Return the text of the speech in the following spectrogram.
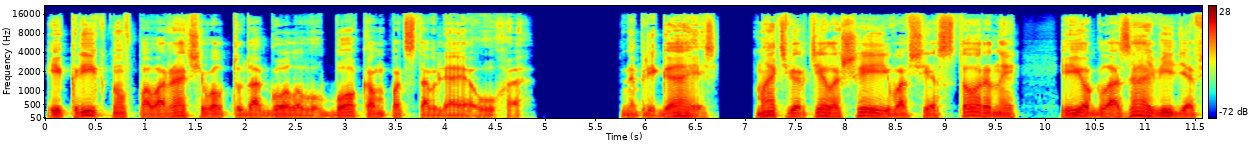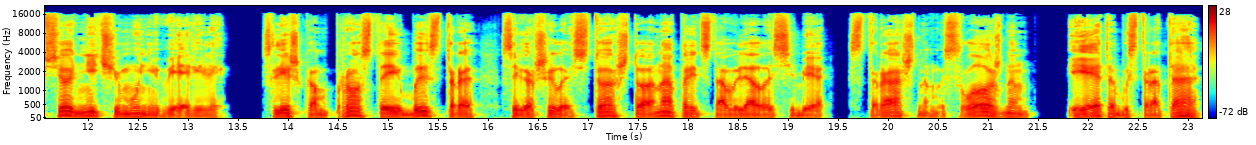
и, крикнув, поворачивал туда голову боком, подставляя ухо. Напрягаясь, мать вертела шеей во все стороны, ее глаза, видя все, ничему не верили. Слишком просто и быстро совершилось то, что она представляла себе страшным и сложным, и эта быстрота,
